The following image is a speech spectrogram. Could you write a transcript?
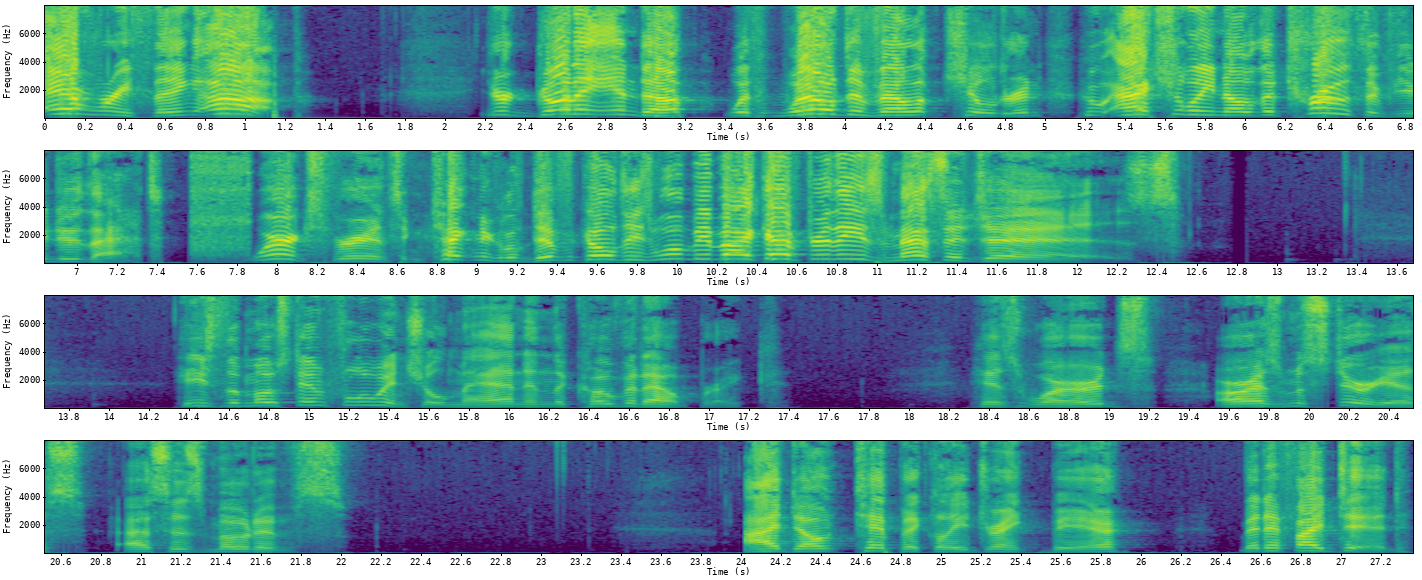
everything up. You're going to end up with well developed children who actually know the truth if you do that. We're experiencing technical difficulties. We'll be back after these messages. He's the most influential man in the COVID outbreak. His words are as mysterious as his motives. I don't typically drink beer, but if I did,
